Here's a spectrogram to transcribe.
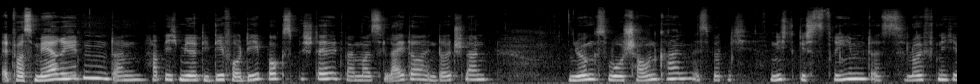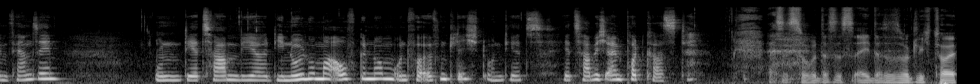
etwas mehr reden. Dann habe ich mir die DVD-Box bestellt, weil man es leider in Deutschland nirgendwo schauen kann. Es wird nicht, nicht gestreamt, es läuft nicht im Fernsehen. Und jetzt haben wir die Nullnummer aufgenommen und veröffentlicht und jetzt, jetzt habe ich einen Podcast. Das ist so, das ist, ey, das ist wirklich toll.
